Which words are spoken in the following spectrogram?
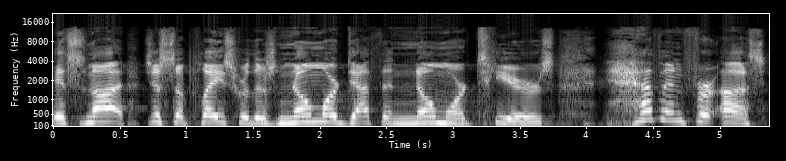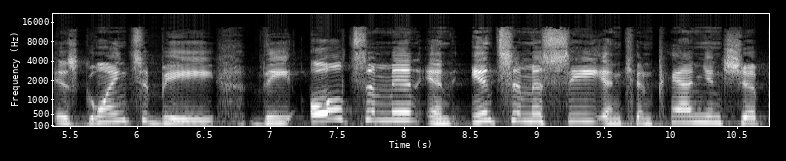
It's not just a place where there's no more death and no more tears. Heaven for us is going to be the ultimate in intimacy and companionship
